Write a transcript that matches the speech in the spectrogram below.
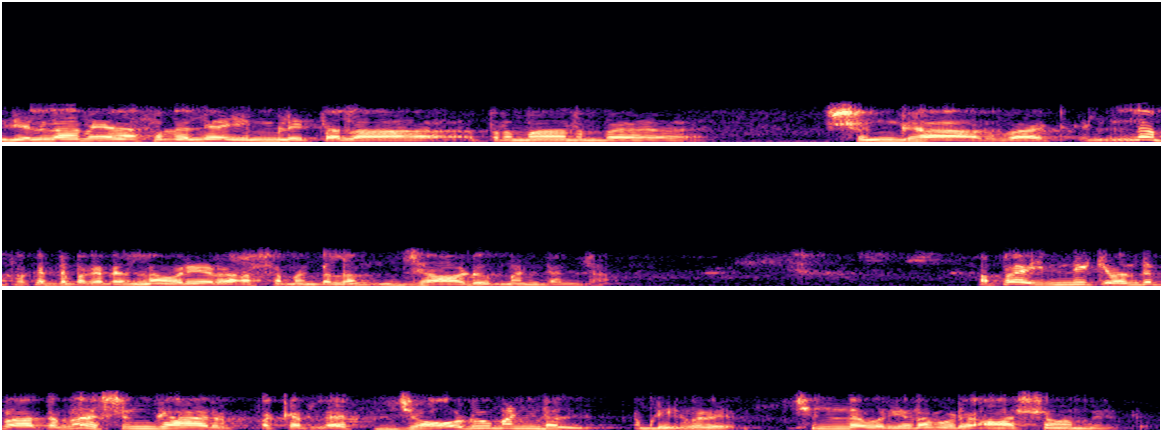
இது எல்லாமே நான் சொன்னேன் இம்லி தலா அப்புறமா நம்ம ஷங்கா வட் எல்லாம் பக்கத்து பக்கத்து எல்லாம் ஒரே ராச மண்டலம் ஜாடு மண்டல் தான். அப்போ இன்னைக்கு வந்து பார்த்தோம்னா ஷிங்கார் பக்கத்தில் ஜாடு மண்டல் அப்படின்னு ஒரு சின்ன ஒரு இடம் ஒரு ஆசிரமம் இருக்குது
